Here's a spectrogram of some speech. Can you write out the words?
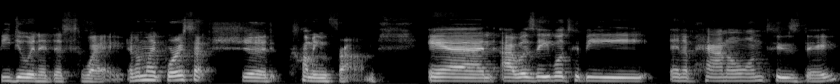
be doing it this way. And I'm like, where's that should coming from? And I was able to be in a panel on Tuesday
